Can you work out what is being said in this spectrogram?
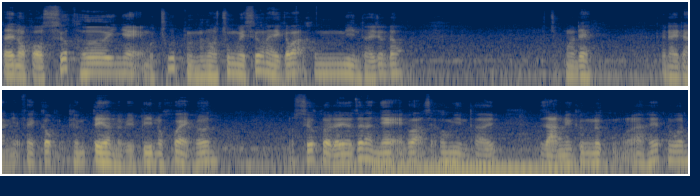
đây nó có xước hơi nhẹ một chút nói chung cái xước này các bạn không nhìn thấy được đâu. Chung là đẹp. Cái này đáng nhẽ phải cộng thêm tiền bởi vì pin nó khỏe hơn. Nó xước ở đây rất là nhẹ các bạn sẽ không nhìn thấy. Dán miếng cương nực cũng là hết luôn.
